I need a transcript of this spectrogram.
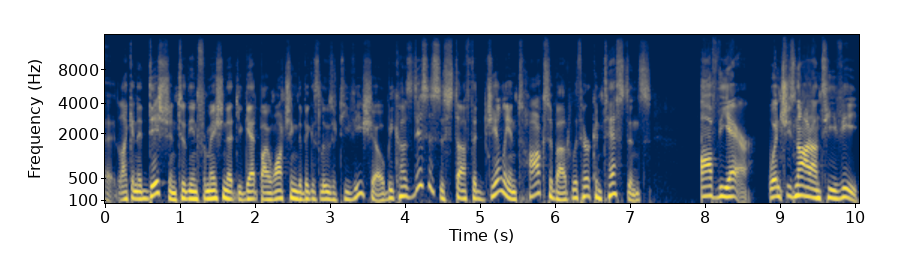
uh, like an addition to the information that you get by watching the Biggest Loser TV show, because this is the stuff that Jillian talks about with her contestants off the air when she's not on TV.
